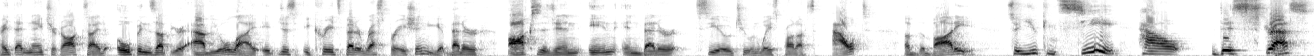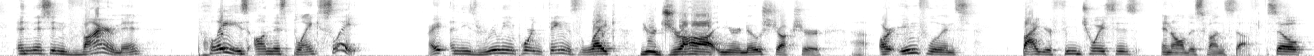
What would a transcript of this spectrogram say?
right? That nitric oxide opens up your alveoli. It just it creates better respiration. You get better oxygen in and better CO2 and waste products out of the body. So you can see how this stress and this environment plays on this blank slate right? And these really important things like your jaw and your nose structure uh, are influenced by your food choices and all this fun stuff. So,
